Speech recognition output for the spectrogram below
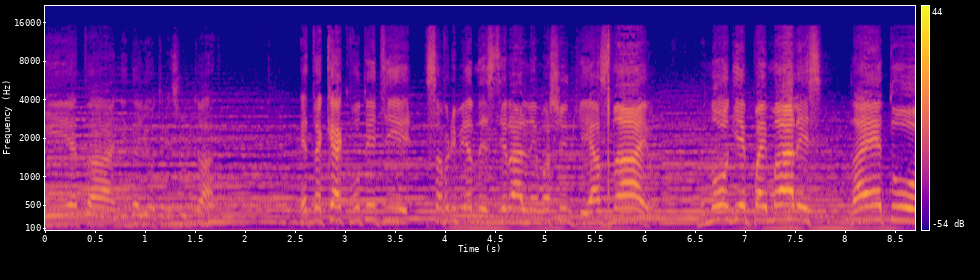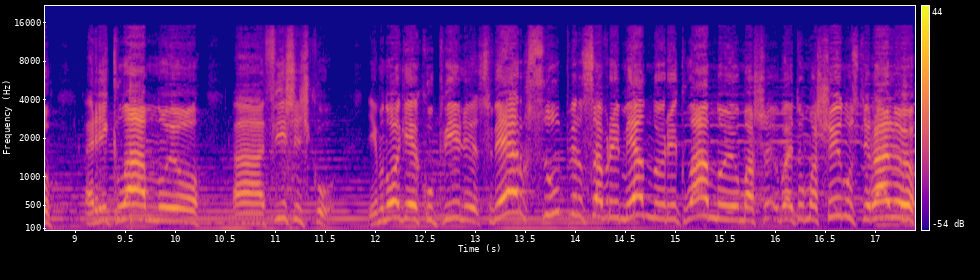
И это не дает результата. Это как вот эти современные стиральные машинки. Я знаю, многие поймались на эту рекламную а, фишечку. И многие купили сверх-супер современную рекламную машину, эту машину стиральную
